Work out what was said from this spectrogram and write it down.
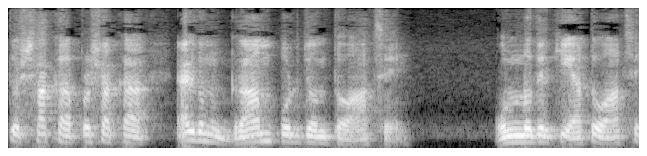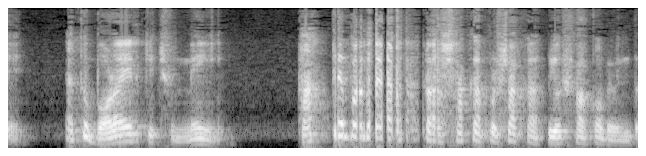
তো শাখা প্রশাখা একদম গ্রাম পর্যন্ত আছে। অন্যদের কি এত আছে? এত বড়াইয়ের কিছু নেই। থাকতে পারে আপনার শাখা প্রশাখা, প্রিয় সকবৃন্দ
